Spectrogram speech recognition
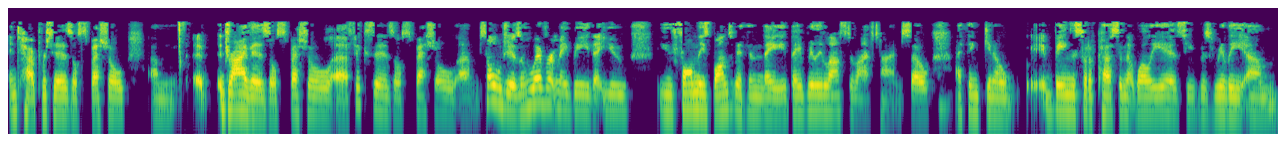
interpreters or special, um, uh, drivers or special, uh, fixers or special, um, soldiers or whoever it may be that you, you form these bonds with and they, they really last a lifetime. So I think, you know, being the sort of person that Wali is. He was really, um,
